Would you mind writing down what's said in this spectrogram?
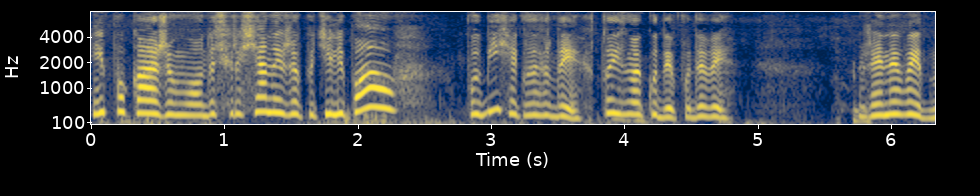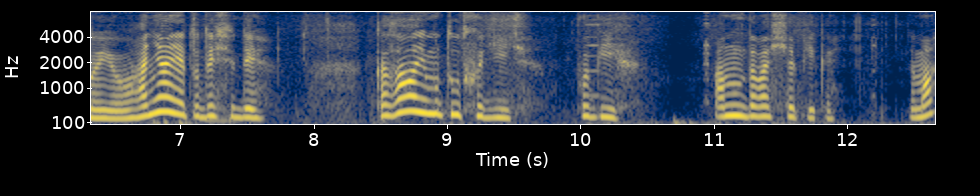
І покажемо вам. Десь хрещений вже потіліпав, побіг, як завжди. Хто зна куди, подиви. Вже й не видно його. Ганяє туди-сюди. Казала йому тут ходіть. Побіг. А ну давай ще пікай. Нема?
